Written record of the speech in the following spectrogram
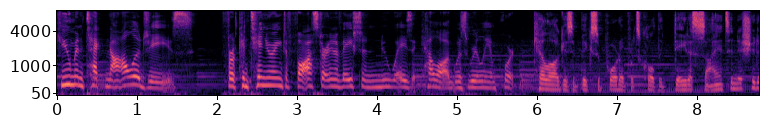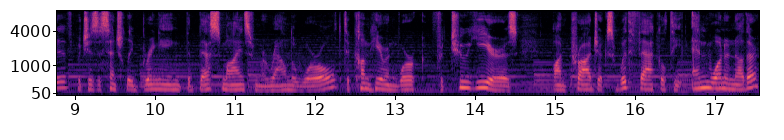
human technologies for continuing to foster innovation in new ways at Kellogg was really important. Kellogg is a big supporter of what's called the Data Science Initiative, which is essentially bringing the best minds from around the world to come here and work for two years on projects with faculty and one another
